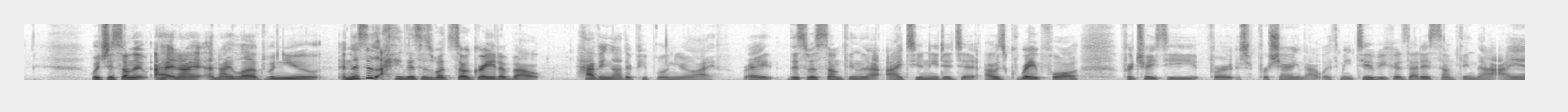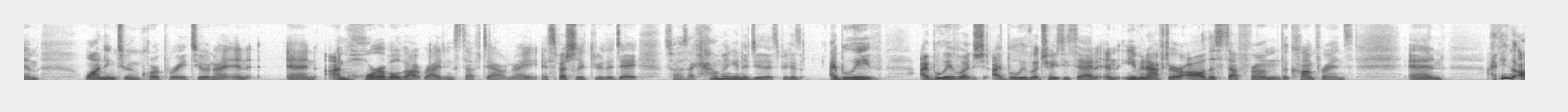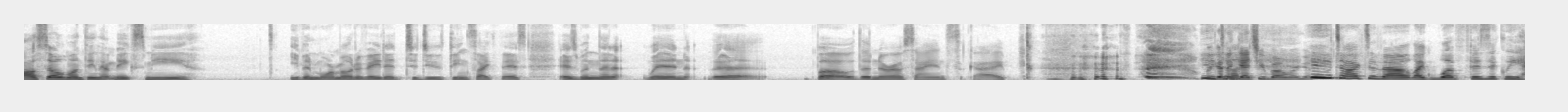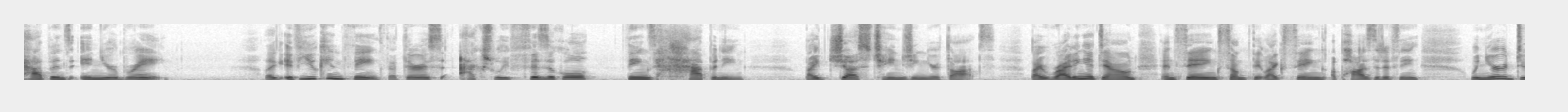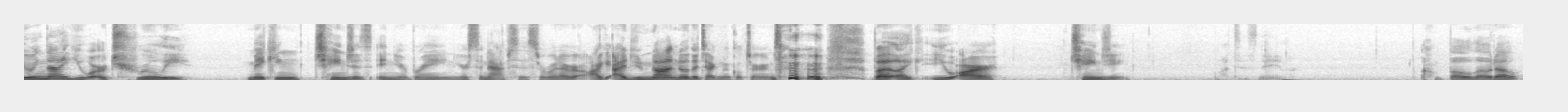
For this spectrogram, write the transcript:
Which is something I, and I and I loved when you and this is I think this is what's so great about having other people in your life right? This was something that I too needed to I was grateful for Tracy for for sharing that with me too because that is something that I am wanting to incorporate too. And I and and I'm horrible about writing stuff down right? Especially through the day. So I was like how am I going to do this? Because I believe I believe what I believe what Tracy said and even after all the stuff from the conference and I think also one thing that makes me even more motivated to do things like this is when the when the Beau, the neuroscience guy, we're gonna talk, get you, Beau. We're gonna. He talked about like what physically happens in your brain. Like if you can think that there is actually physical things happening by just changing your thoughts, by writing it down and saying something like saying a positive thing, when you're doing that, you are truly making changes in your brain, your synapses or whatever. I, I do not know the technical terms, but like you are changing. What's his name? Beau Lotto?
